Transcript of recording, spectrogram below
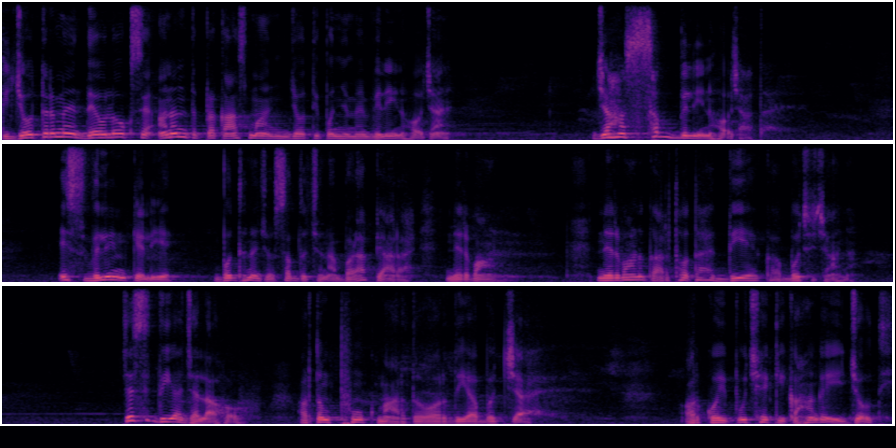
कि ज्योतिर्मय देवलोक से अनंत प्रकाशमान ज्योतिपुंज में विलीन हो जाएँ, जहाँ सब विलीन हो जाता है। इस विलीन के लिए बुद्ध ने जो शब्द चुना, बड़ा प्यारा है, निर्वाण। निर्वाण का अर्थ होता है दिए का बुझ जाना। जैसे दिया जला हो, और तुम फूंक मार दो, और दिया बुझ जाए, और कोई पूछे कि कहाँ गई ज्योति?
